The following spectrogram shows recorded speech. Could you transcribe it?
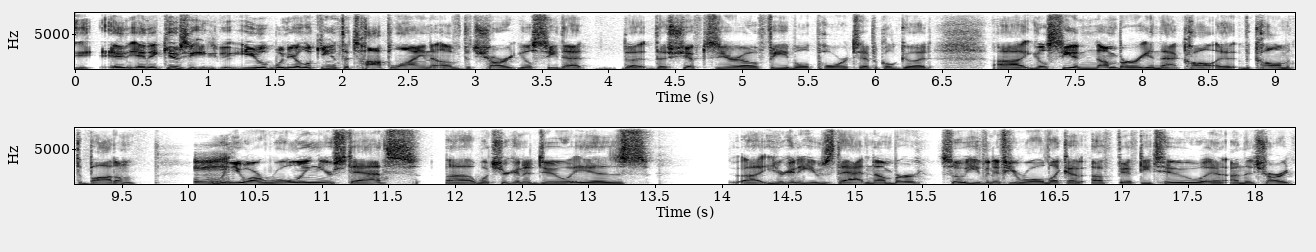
and, and it gives you, you when you're looking at the top line of the chart, you'll see that the the shift zero, feeble, poor, typical, good. Uh, you'll see a number in that col- uh, the column at the bottom. When you are rolling your stats, uh, what you're going to do is uh, you're going to use that number. So even if you rolled like a, a 52 on the chart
